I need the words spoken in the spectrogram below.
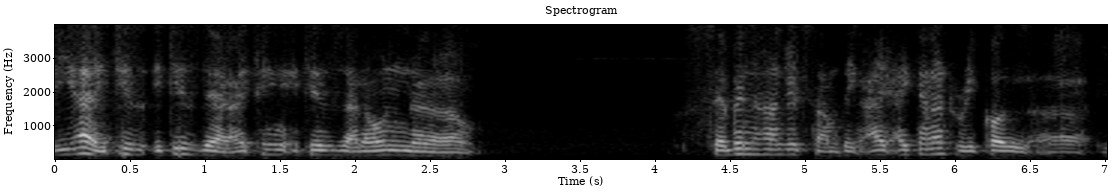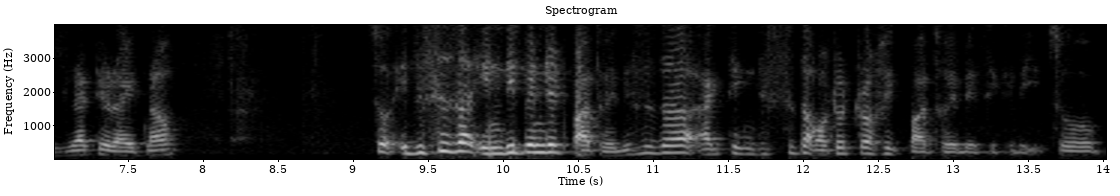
yeah, it is. It is there. I think it is around uh, 700 something. I I cannot recall uh, exactly right now. So this is an independent pathway. This is the I think this is the autotrophic pathway basically. So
